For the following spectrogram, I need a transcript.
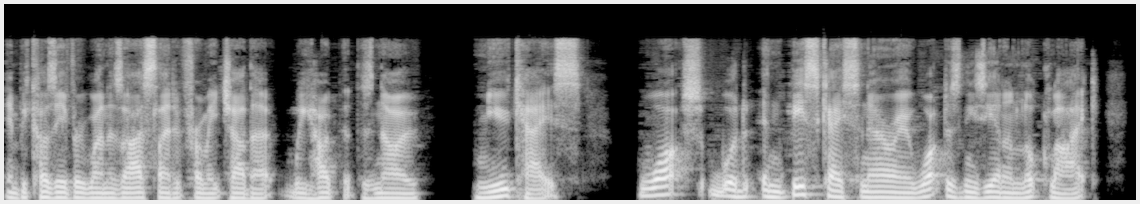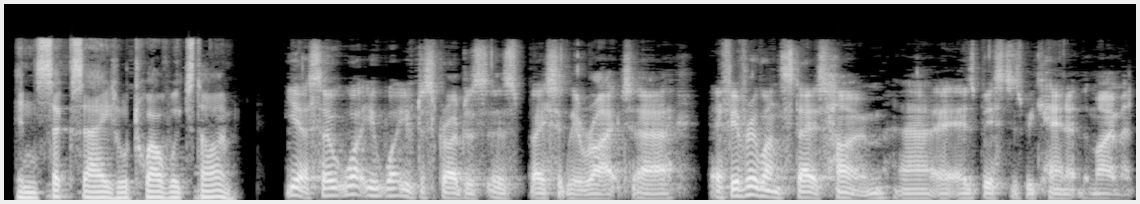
and because everyone is isolated from each other, we hope that there's no new case. What would, in best case scenario, what does New Zealand look like in six, eight, or 12 weeks' time? Yeah, so what, you, what you've described is, is basically right. Uh, if everyone stays home uh, as best as we can at the moment,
